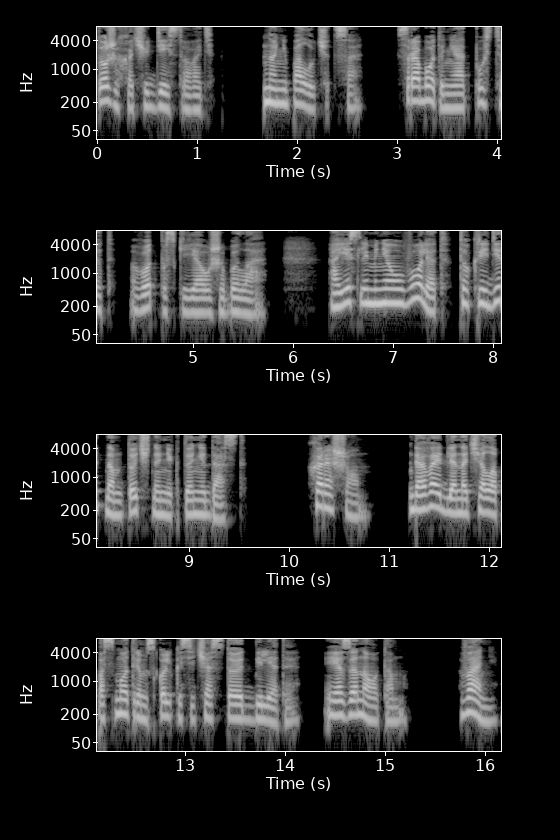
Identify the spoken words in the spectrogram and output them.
Тоже хочу действовать. Но не получится. С работы не отпустят, в отпуске я уже была. А если меня уволят, то кредит нам точно никто не даст. Хорошо. Давай для начала посмотрим, сколько сейчас стоят билеты. Я за ноутом. Вань.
